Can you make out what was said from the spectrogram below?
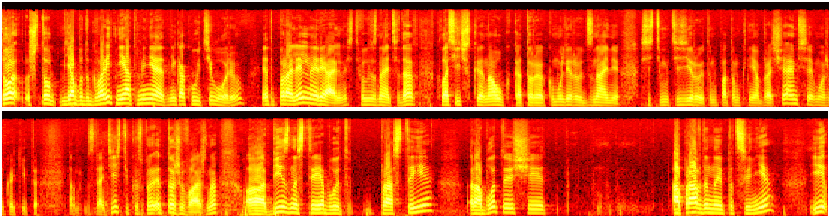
То, что я буду говорить, не отменяет никакую теорию, это параллельная реальность, вы знаете, да, классическая наука, которая аккумулирует знания, систематизирует, и мы потом к ней обращаемся, можем какие-то там статистику, это тоже важно. А бизнес требует простые, работающие, оправданные по цене и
